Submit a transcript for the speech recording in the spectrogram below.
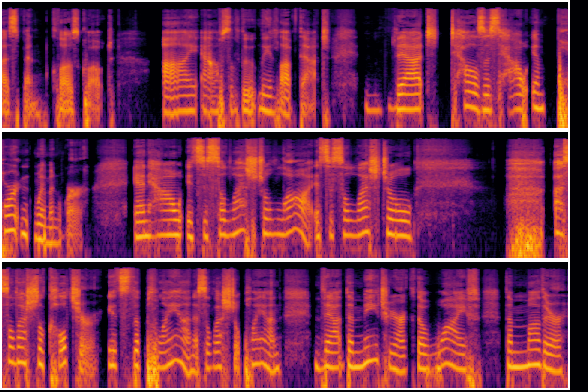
husband. Close quote. I absolutely love that. That tells us how important women were and how it's a celestial law. It's a celestial a celestial culture. It's the plan, a celestial plan that the matriarch, the wife, the mother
